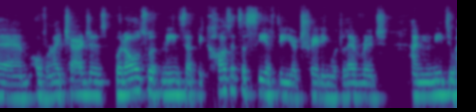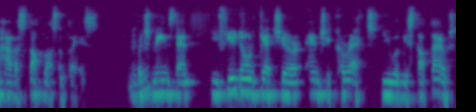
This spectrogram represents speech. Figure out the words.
um, overnight charges, but also it means that because it's a CFD, you're trading with leverage and you need to have a stop loss in place, mm-hmm. which means then if you don't get your entry correct, you will be stopped out.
